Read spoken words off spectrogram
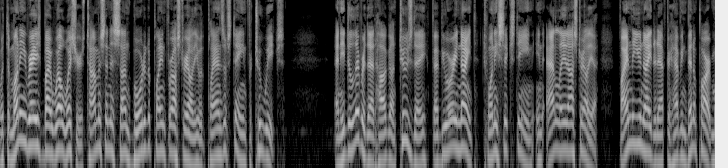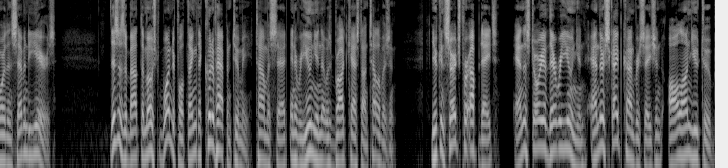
With the money raised by well wishers, Thomas and his son boarded a plane for Australia with plans of staying for two weeks. And he delivered that hug on Tuesday, February 9, 2016, in Adelaide, Australia, finally united after having been apart more than 70 years. This is about the most wonderful thing that could have happened to me, Thomas said in a reunion that was broadcast on television. You can search for updates and the story of their reunion and their Skype conversation all on YouTube.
